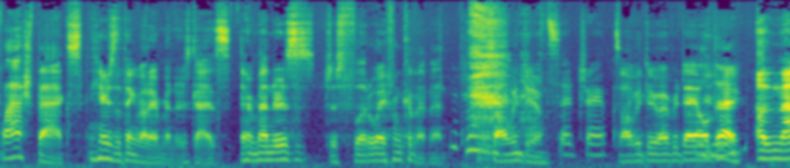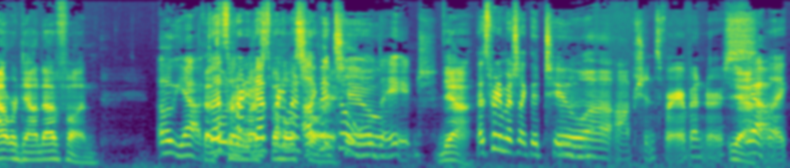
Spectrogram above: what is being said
flashbacks. Here's the thing about airbenders, guys. Airbenders just float away from commitment. That's all we do. so true. That's all we do every day, all day. Other than that, we're down to have fun. Oh yeah That's That's pretty pretty. much That's pretty much like up the until two. old age Yeah. That's pretty much like the 2 uh, options for airbenders. Yeah. Yeah. Like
